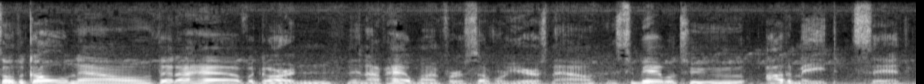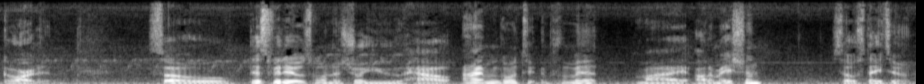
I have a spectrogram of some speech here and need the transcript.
So the goal now that I have a garden, and I've had one for several years now, is to be able to automate said garden. So this video is going to show you how I'm going to implement my automation. So stay tuned.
